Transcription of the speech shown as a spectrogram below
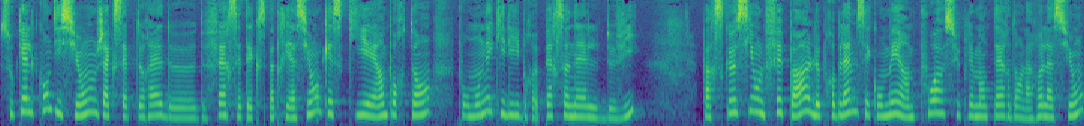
sous quelles conditions j'accepterais de, faire cette expatriation, qu'est-ce qui est important pour mon équilibre personnel de vie? Parce que si on le fait pas, le problème c'est qu'on met un poids supplémentaire dans la relation,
